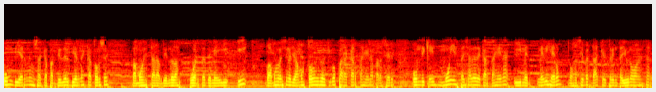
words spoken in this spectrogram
un viernes, o sea que a partir del viernes 14 vamos a estar abriendo las puertas de Emery y vamos a ver si nos llevamos todos los equipos para Cartagena para hacer un DK muy especial desde Cartagena y me, me dijeron, no sé si es verdad, que el 31 van a estar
